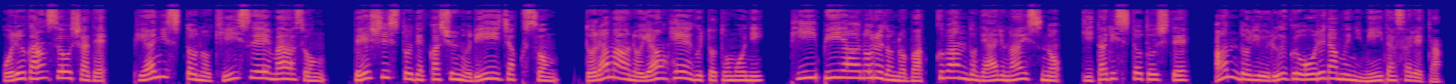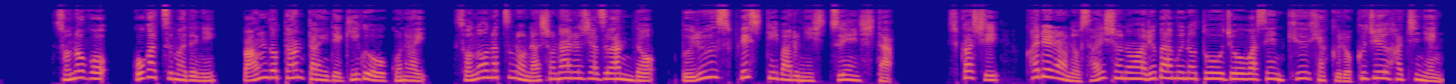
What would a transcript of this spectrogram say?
オルガン奏者で、ピアニストのキース・エマーソン、ベーシストで歌手のリー・ジャクソン、ドラマーのヤン・ヘイグと共に、P.P. アーノルドのバックバンドであるナイスのギタリストとしてアンドリュー・ルーグ・オーレダムに見出された。その後、5月までにバンド単体でギグを行い、その夏のナショナルジャズブルースフェスティバルに出演した。しかし、彼らの最初のアルバムの登場は1968年、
